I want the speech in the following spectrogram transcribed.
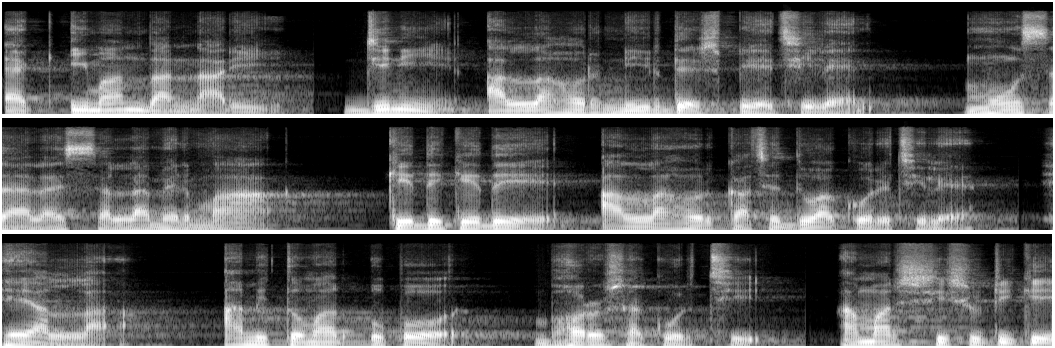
এক ইমানদার নারী, যিনি আল্লাহর নির্দেশ পেয়েছিলেন। মুসা আলাইসাল্লামের মা কেঁদে কেঁদে আল্লাহর কাছে দোয়া করেছিলেন, হে আল্লাহ, আমি তোমার উপর ভরসা করছি। আমার শিশুটিকে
